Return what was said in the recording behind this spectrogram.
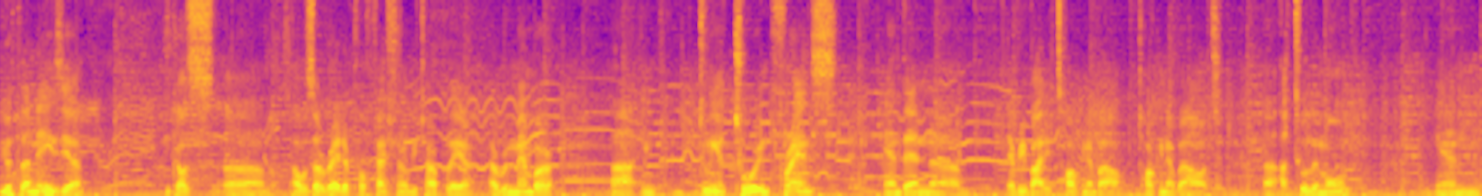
Youthanasia because uh, I was already a professional guitar player. I remember uh, in doing a tour in France, and then uh, everybody talking about talking about uh, A Tout le Monde, and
